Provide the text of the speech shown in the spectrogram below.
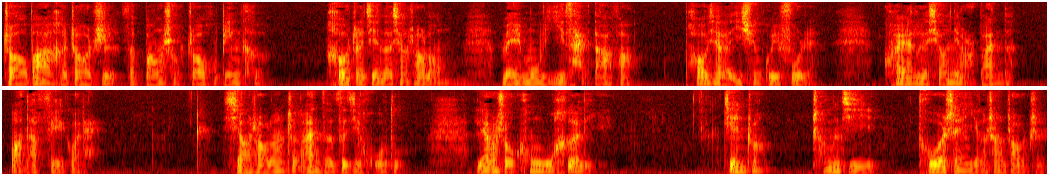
赵霸和赵志则帮手招呼宾客，后者见到项少龙，美目异彩大放，抛下了一群贵妇人，快乐小鸟般的往他飞过来。项少龙正暗责自己糊涂。两手空无贺礼，见状，乘机脱身迎上赵志。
